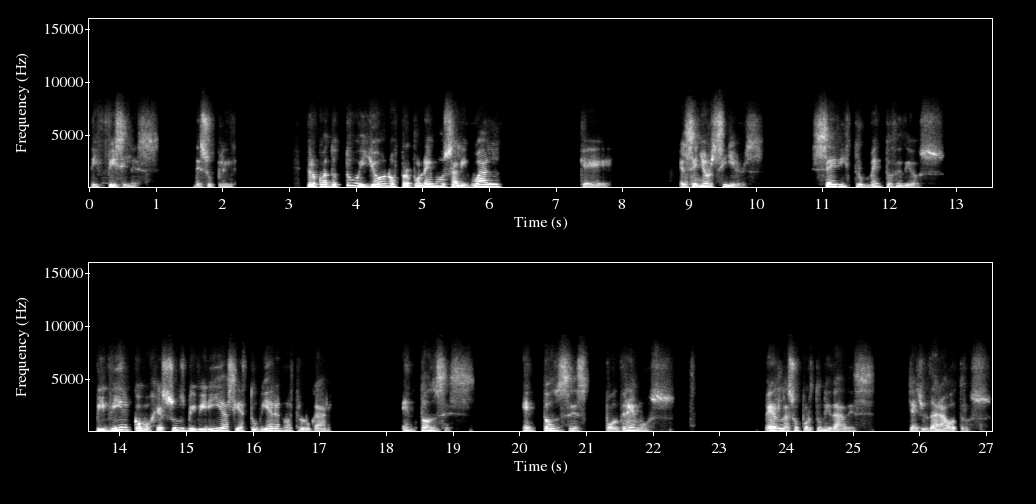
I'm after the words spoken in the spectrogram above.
difíciles de suplir. Pero cuando tú y yo nos proponemos al igual que el señor Sears, ser instrumentos de Dios, vivir como Jesús viviría si estuviera en nuestro lugar, entonces, entonces podremos ver las oportunidades y ayudar a otros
